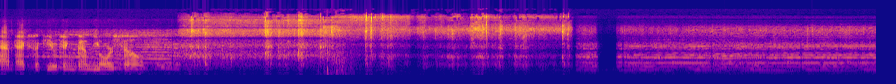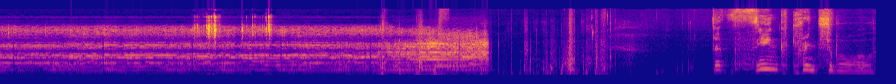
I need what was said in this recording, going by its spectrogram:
at executing them yourself. The think principle.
